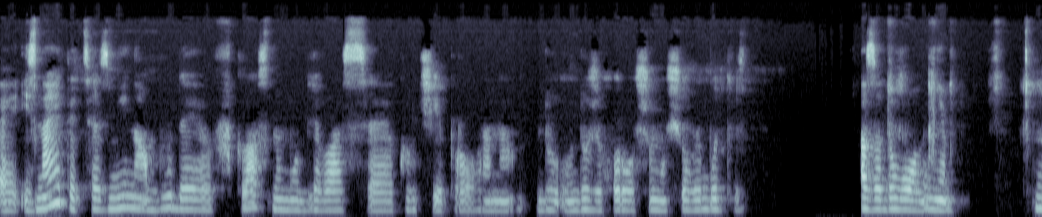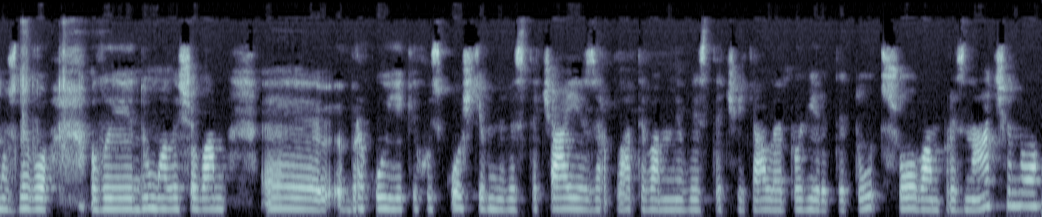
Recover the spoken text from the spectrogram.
Е, і знаєте, ця зміна буде в класному для вас е, ключі програна, дуже хорошому, що ви будете задоволені. Можливо, ви думали, що вам е, бракує якихось коштів, не вистачає, зарплати вам не вистачить, але повірте, тут, що вам призначено,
